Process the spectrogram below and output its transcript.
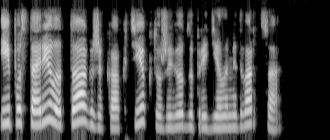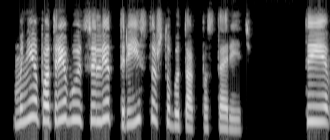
и постарела так же, как те, кто живет за пределами дворца. Мне потребуется лет триста, чтобы так постареть. Ты,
